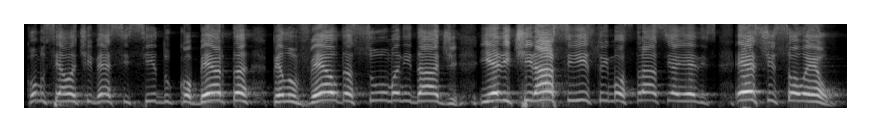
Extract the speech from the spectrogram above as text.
Como se ela tivesse sido coberta pelo véu da sua humanidade. E ele tirasse isso e mostrasse a eles: Este sou eu.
